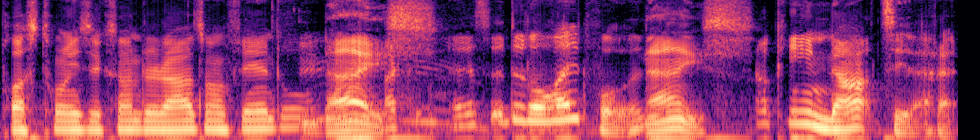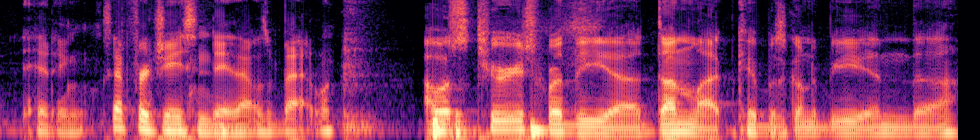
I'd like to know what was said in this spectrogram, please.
plus 2,600 odds on FanDuel. Nice. It's a delightful. Nice. How can you not see that hitting? Except for Jason Day. That was a bad one. I was curious where the uh, Dunlap kid was going to be in the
